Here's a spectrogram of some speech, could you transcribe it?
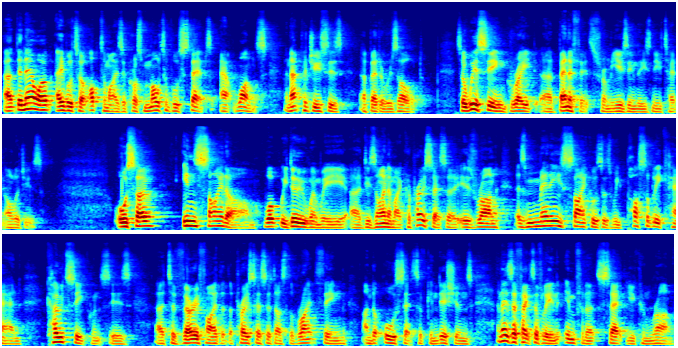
uh, they're now able to optimize across multiple steps at once, and that produces a better result. So we're seeing great uh, benefits from using these new technologies. Also, inside ARM, what we do when we uh, design a microprocessor is run as many cycles as we possibly can, code sequences, uh, to verify that the processor does the right thing under all sets of conditions. And there's effectively an infinite set you can run.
